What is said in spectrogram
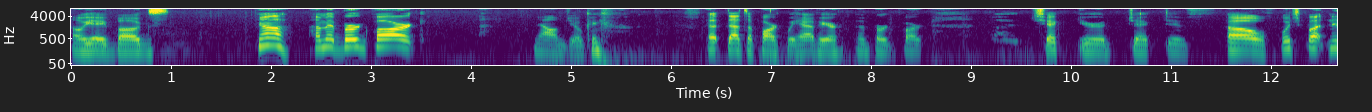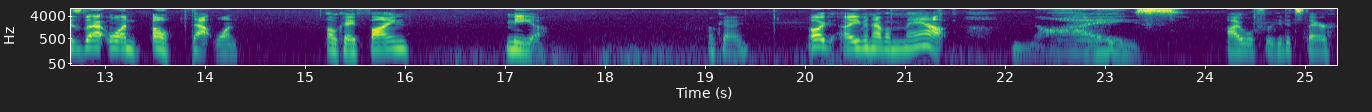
Oh, yay, bugs. Ah, I'm at Berg Park. No, I'm joking. that That's a park we have here, at Berg Park. Uh, check your objective. Oh, which button is that one? Oh, that one. Okay, fine. Mia. Okay. Oh, I, I even have a map. Nice. I will forget it's there.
